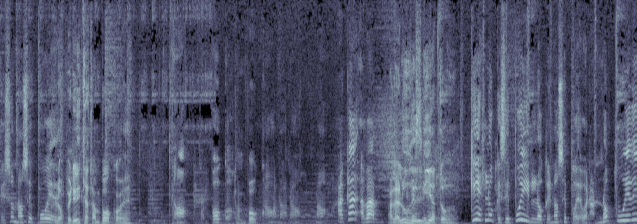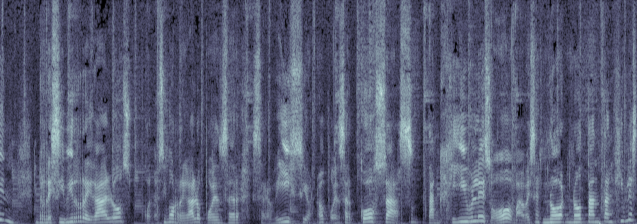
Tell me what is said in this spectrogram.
eso no se puede. Los periodistas tampoco, ¿eh? No, tampoco. Tampoco. No, no, no. no. Acá, a, ver, a la luz del día todo. ¿Qué es lo que se puede y lo que no se puede? Bueno, no pueden recibir regalos. Cuando decimos regalos pueden ser servicios, ¿no? Pueden ser cosas tangibles o a veces no, no tan tangibles,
